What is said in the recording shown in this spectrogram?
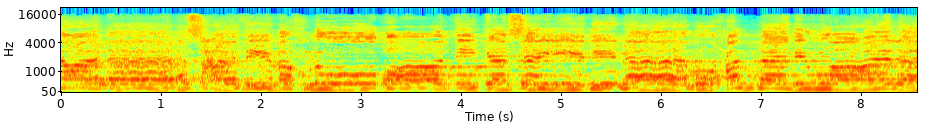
على أسعد مخلوقاتك سيدنا محمد وعلى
